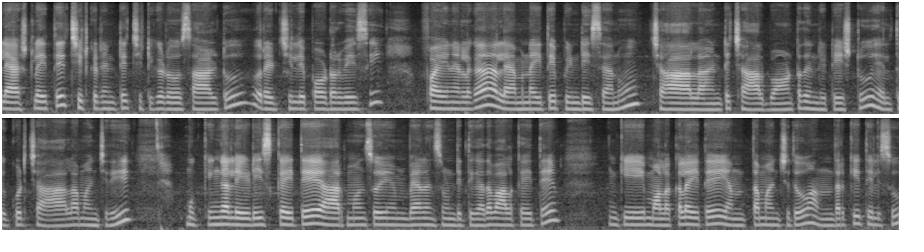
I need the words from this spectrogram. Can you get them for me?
లాస్ట్లో అయితే చిటికడంటే చిటికడు సాల్ట్ రెడ్ చిల్లీ పౌడర్ వేసి ఫైనల్గా లెమన్ అయితే పిండేసాను చాలా అంటే చాలా బాగుంటుందండి టేస్ట్. హెల్త్కి కూడా చాలా మంచిది. ముఖ్యంగా లేడీస్కి అయితే హార్మోన్స్ ఇంబ్యాలెన్స్ ఉండిద్ది కదా వాళ్ళకైతే. ఇంక మొలకలు అయితే ఎంత మంచిదో అందరికీ తెలుసు.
